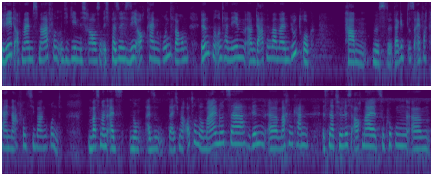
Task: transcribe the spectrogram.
Gerät, auf meinem Smartphone und die gehen nicht raus. Und ich persönlich sehe auch keinen Grund, warum irgendein Unternehmen ähm, Daten über meinen Blutdruck haben müsste. Da gibt es einfach keinen nachvollziehbaren Grund. Und was man als, also sag ich mal, Otto Normalnutzerin äh, machen kann, ist natürlich auch mal zu gucken, ähm,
